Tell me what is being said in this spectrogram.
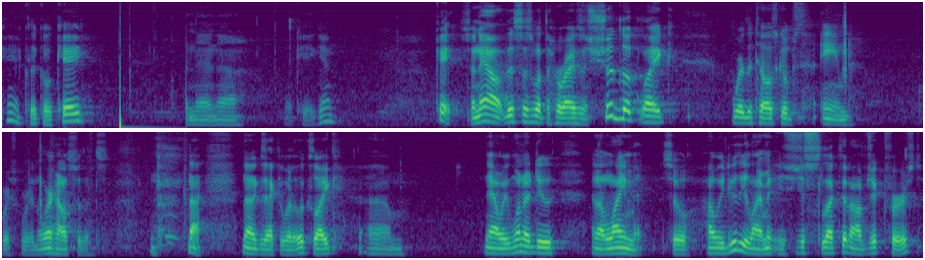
Okay, click OK, and then uh, OK again. Okay, so now this is what the horizon should look like where the telescope's aimed. Of course, we're in the warehouse, so that's not, not exactly what it looks like. Um, now we want to do an alignment. So how we do the alignment is just select an object first.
